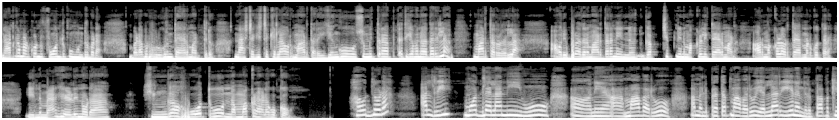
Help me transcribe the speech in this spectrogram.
ನಾಟಕ ಮಾಡ್ಕೊಂಡು ಫೋನ್ ಹಿಡ್ಕೊಂಡು ಕುಂದ್ರಬೇಡ. ಬಡ ಬಡ ಹುಡುಗರನ್ನ ತಯಾರು ಮಾಡ್ತಿರು. ನಾಷ್ಟ ಗಿಷ್ಟಕ್ಕೆಲ್ಲ ಅವ್ರು ಮಾಡ್ತಾರೆ. ಈಗ ಹೆಂಗೂ ಸುಮಿತ್ರ ಅತಿಗೆ ಮನೆ ಅದಾರಿಲ್ಲ? ಮಾಡ್ತಾರವ್ರೆಲ್ಲ. ಅವ್ರಿಬ್ರು ಅದನ್ನ ಮಾಡ್ತಾರೆ. ನೀನು ಗಪ್ ಚಿಪ್ ನಿನ್ನ ಮಕ್ಕಳಿಗೆ ತಯಾರು ಮಾಡು. ಅವ್ರ ಮಕ್ಕಳು ಅವ್ರು ತಯಾರು ಮಾಡ್ಕೋತಾರ. ಇನ್ನು ಮ್ಯಾಗ ಹೇಳಿ ನೋಡ. ಹಿಂಗ ಹೋತು ನಮ್ಮ ಮಕ್ಳು ಹಾಳಾಗ ಹೋಕ್ಕವು ಹೌದು ನೋಡ, ಅಲ್ರಿ, ಮೊದ್ಲೆಲ್ಲ ನೀವು ಮಾವರು, ಆಮೇಲೆ ಪ್ರತಾಪ್ ಮಾವರು ಎಲ್ಲರೂ ಏನಂದ್ರು, ಪಾಪಕ್ಕೆ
